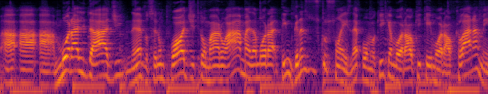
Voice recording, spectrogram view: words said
a, a, a moralidade, né? Você não pode tomar um... Ah, mas a moral... Tem grandes discussões, né? Pô, o que é moral, o que é imoral? Claramente,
